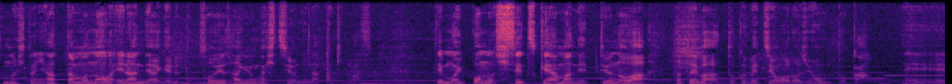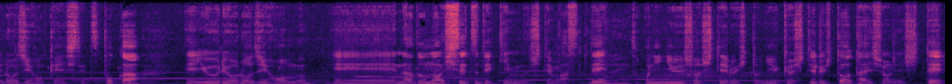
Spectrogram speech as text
その人に合ったものを選んであげるとそういう作業が必要になってきます。でもう一方の施設ケアマネっていうのは例えば特別養護老人ホームとか、えー、老人保健施設とかえ有料老人ホーム、えー、などの施設で勤務してます。で、そこに入所してる人入居してる人を対象にして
